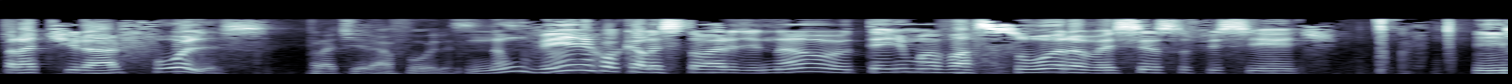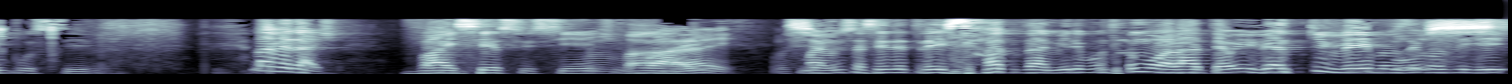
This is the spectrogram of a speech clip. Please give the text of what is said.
para tirar folhas. Para tirar folhas. Não venha com aquela história de não, eu tenho uma vassoura, vai ser suficiente. Impossível. Na verdade, vai ser suficiente, vai. vai você... Mas os 63 sacos da milha vão demorar até o inverno que vem para você conseguir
